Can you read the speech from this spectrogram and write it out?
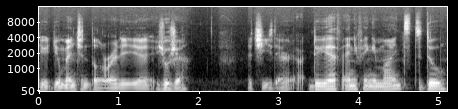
you you mentioned already uh, Zhuzha, that she's there. Uh, Do you have anything in mind to do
